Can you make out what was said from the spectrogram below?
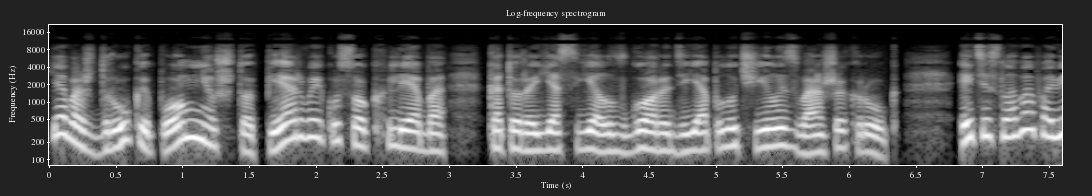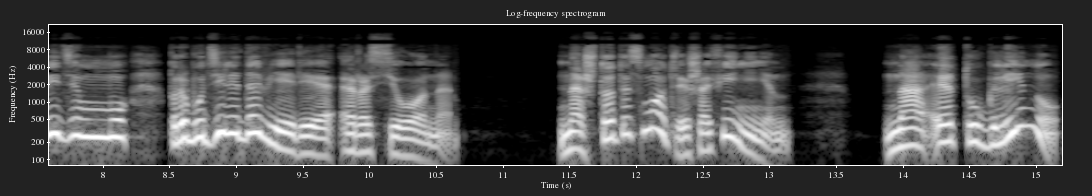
«Я ваш друг и помню, что первый кусок хлеба, который я съел в городе, я получил из ваших рук». Эти слова, по-видимому, пробудили доверие Эросиона. «На что ты смотришь, Афининин? На эту глину?»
